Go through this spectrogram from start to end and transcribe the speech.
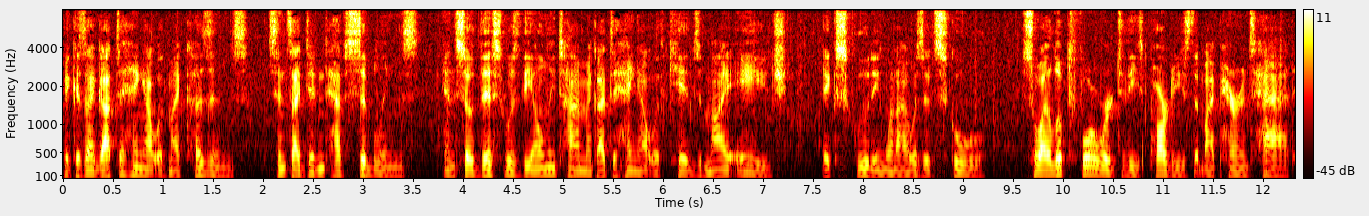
because I got to hang out with my cousins since I didn't have siblings, and so this was the only time I got to hang out with kids my age, excluding when I was at school. So I looked forward to these parties that my parents had.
